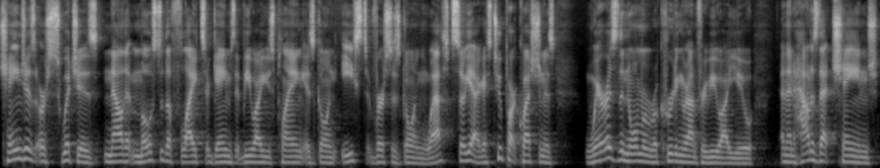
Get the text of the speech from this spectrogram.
changes or switches now that most of the flights or games that BYU is playing is going east versus going west? So yeah, I guess two part question is where is the normal recruiting ground for BYU, and then how does that change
